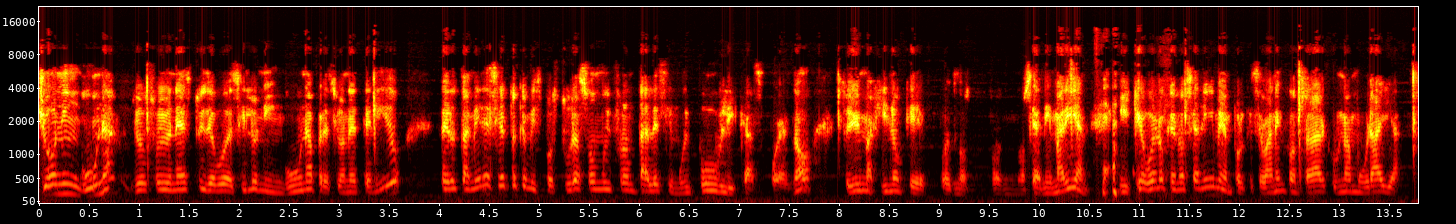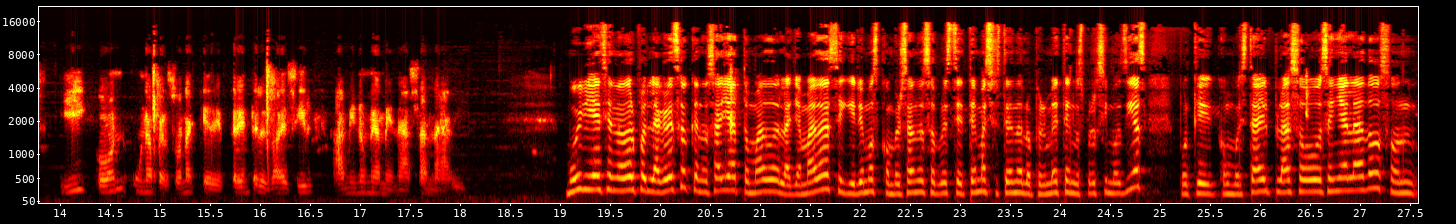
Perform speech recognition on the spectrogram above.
Yo ninguna, yo soy honesto y debo decirlo, ninguna presión he tenido, pero también es cierto que mis posturas son muy frontales y muy públicas, pues, ¿no? yo imagino que pues no, pues, no se animarían. Y qué bueno que no se animen porque se van a encontrar con una muralla y con una persona que de frente les va a decir, a mí no me amenaza nadie. Muy bien, senador, pues le agradezco que nos haya tomado la llamada. Seguiremos conversando sobre este tema, si usted nos lo permite, en los próximos días, porque como está el plazo señalado, son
